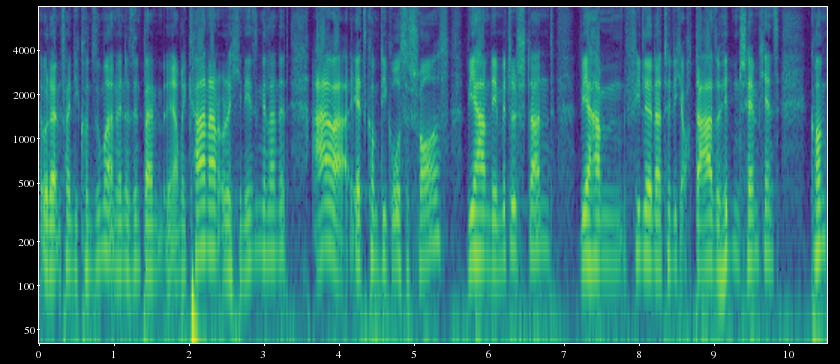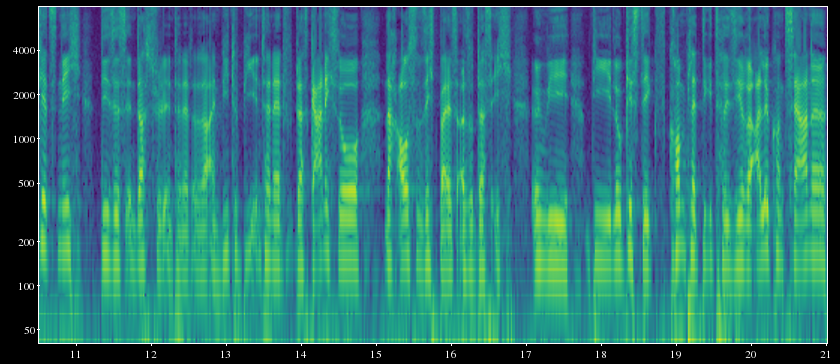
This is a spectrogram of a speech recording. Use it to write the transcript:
oder die Consumer-Anwendungen sind bei den Amerikanern oder Chinesen gelandet. Aber jetzt kommt die große Chance. Wir haben den Mittelstand. Wir haben viele natürlich auch da, so Hidden Champions. Kommt jetzt nicht dieses Industrial Internet, also ein B2B-Internet, das gar nicht so nach außen sichtbar ist. Also, dass ich irgendwie die Logistik komplett digitalisiere. Alle Konzerne,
